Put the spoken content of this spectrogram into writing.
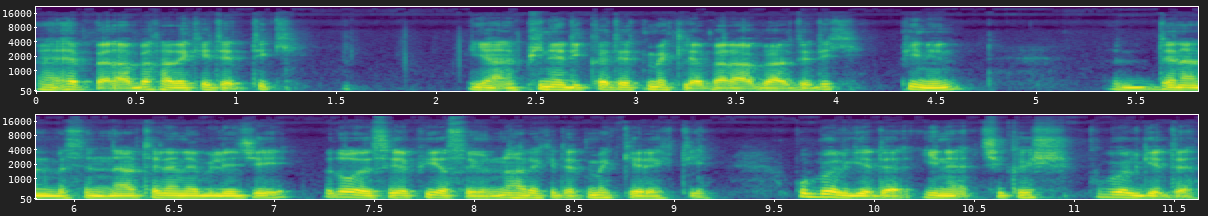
hep beraber hareket ettik. Yani pine dikkat etmekle beraber dedik. Pinin denenmesinin ertelenebileceği ve dolayısıyla piyasa yönüne hareket etmek gerektiği. Bu bölgede yine çıkış, bu bölgede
